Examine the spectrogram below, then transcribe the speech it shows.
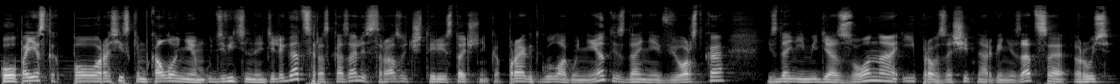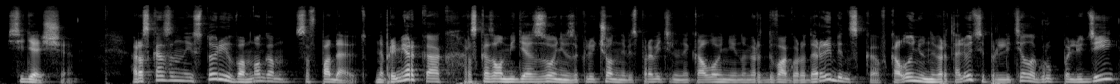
О поездках по российским колониям удивительной делегации рассказали сразу четыре источника. Проект «ГУЛАГу нет», издание «Верстка», издание «Медиазона» и правозащитная организация «Русь сидящая». Рассказанные истории во многом совпадают. Например, как рассказал медиазоне заключенный в исправительной колонии номер 2 города Рыбинска, в колонию на вертолете прилетела группа людей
